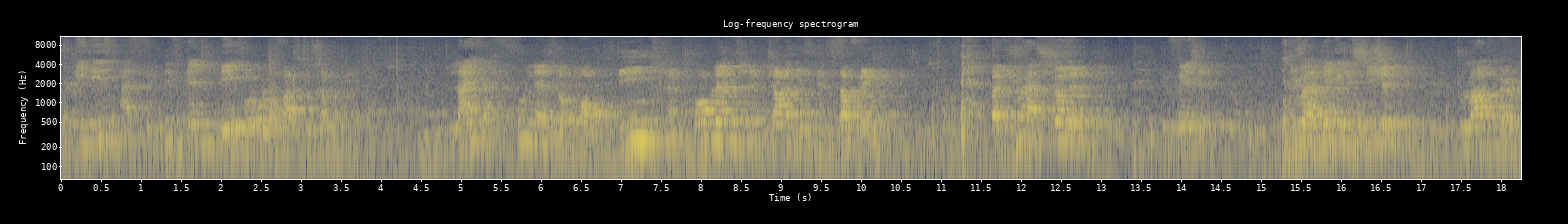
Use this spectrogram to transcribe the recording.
It is a significant day for all of us to celebrate. Life has fullness of, needs and problems and challenges and suffering. But you have chosen to face it. You have made a decision to love her.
